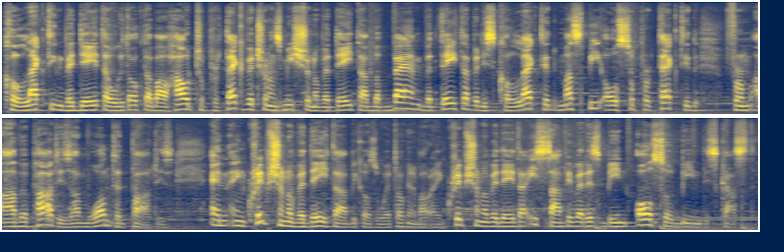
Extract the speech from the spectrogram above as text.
collecting the data, we talked about how to protect the transmission of the data, but then the data that is collected must be also protected from other parties, unwanted parties. And encryption of the data, because we're talking about encryption of the data, is something that has been also been discussed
